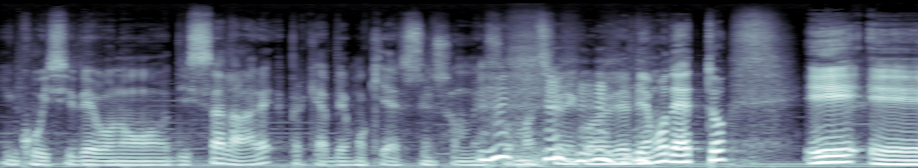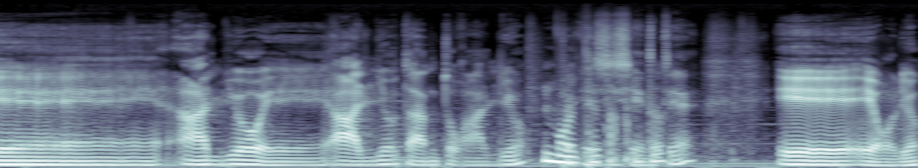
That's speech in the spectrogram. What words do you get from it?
in cui si devono dissalare perché abbiamo chiesto insomma informazioni come vi abbiamo detto e eh, aglio e aglio tanto aglio Molto perché si tanto. sente e, e olio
